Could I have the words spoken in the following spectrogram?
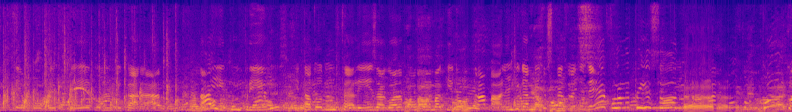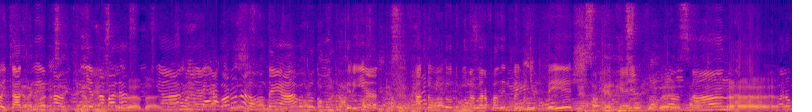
de ser um bom de caráter. Tá aí, cumpriu e tá todo mundo feliz. Agora com o bomba aqui, todo mundo trabalha. Antigamente esse pessoal dizia, é, fulano é preguiçoso, não trabalha. Como, como, coitado, ia, tra- ia trabalhar não tinha água, né? E agora não, não tem água, todo mundo cria. Estão todo mundo agora fazendo tanque de peixe, querendo plantando. Agora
